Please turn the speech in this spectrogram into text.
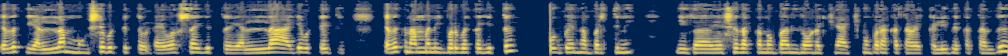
ಎದಕ್ ಎಲ್ಲ ಮುಗಿಸಿ ಬಿಟ್ಟಿತ್ತು ಡೈವರ್ಸ್ ಆಗಿತ್ತು, ಎಲ್ಲ ಆಗಿ ಬಿಟ್ಟೈತಿ ಎದಕ್ ನಮ್ಮ ಮನೆಗೆ ಬರ್ಬೇಕಾಗಿತ್ತು. ಹೋಗ್ಬೇ ನಾ ಬರ್ತೀನಿ. ಈಗ ಯಶೋದಕ್ಕನು ಬಂದ್ ನೋಡಕ್ಕೆ, ಆಕಿನೂ ಬರಕತ್ತಾಳೆ ಕಲಿಬೇಕಂತಂದು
